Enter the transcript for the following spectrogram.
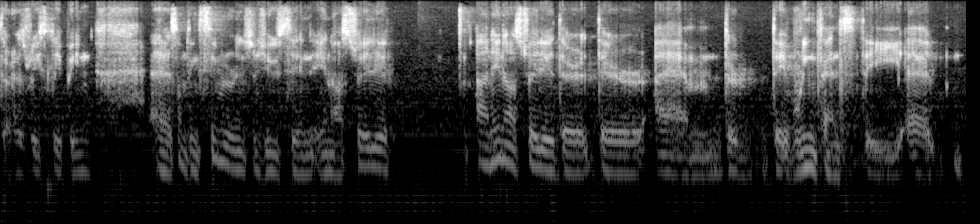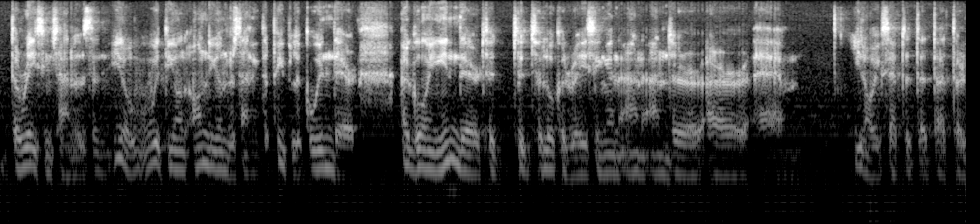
there has recently been uh, something similar introduced in, in Australia. And in Australia, they're they're um, they're they've ring fenced the uh, the racing channels, and you know, with the on the understanding that people that go in there are going in there to, to, to look at racing and and, and are, are um, you know accepted that that there,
